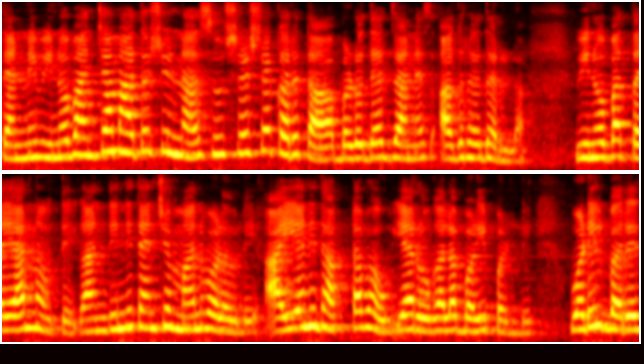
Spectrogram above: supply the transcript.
त्यांनी विनोबांच्या मातोश्रींना सुश्रेष्ठ करता बडोद्यात जाण्यास आग्रह धरला. विनोबा तयार नव्हते. गांधींनी त्यांचे मन वळवले. आई आणि धाकटा भाऊ या रोगाला बळी पडले. वडील बरे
